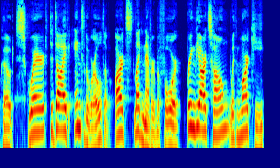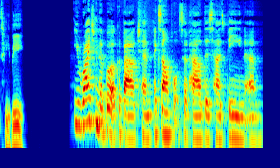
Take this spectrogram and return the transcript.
code SQUARED to dive into the world of arts like never before. Bring the arts home with Marquee TV. You write in the book about um, examples of how this has been um,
